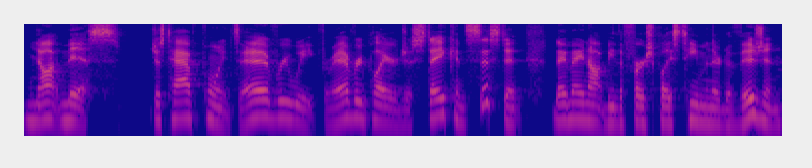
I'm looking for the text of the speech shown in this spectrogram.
not miss just have points every week from every player, just stay consistent. They may not be the first place team in their division,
